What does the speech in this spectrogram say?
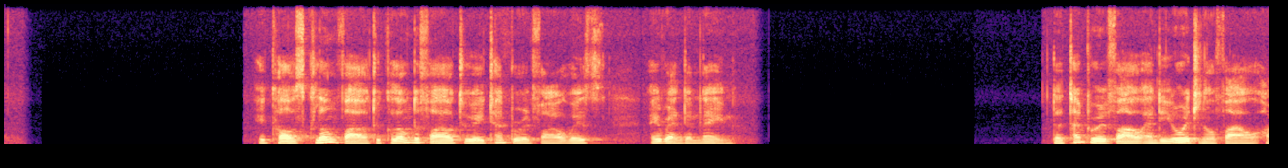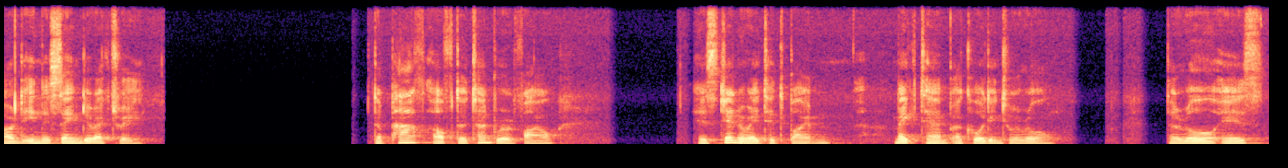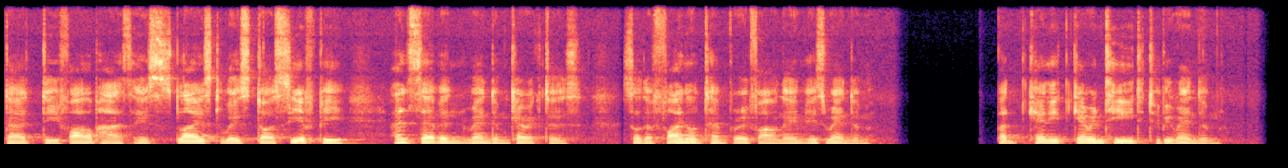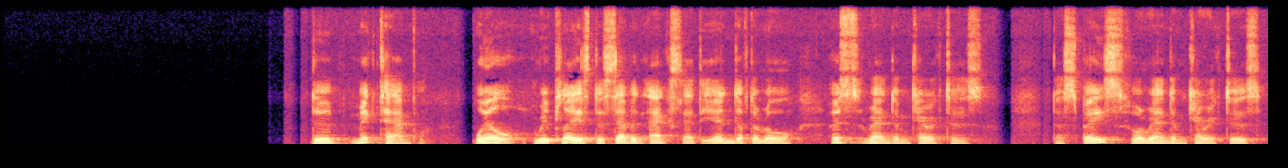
it calls clone file to clone the file to a temporary file with a random name. The temporary file and the original file are in the same directory. The path of the temporary file is generated by maketemp according to a rule. The rule is that the file path is spliced with .cfp and 7 random characters so the final temporary file name is random. But can it guaranteed to be random? The maketemp will replace the 7x at the end of the row with random characters. The space for random characters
